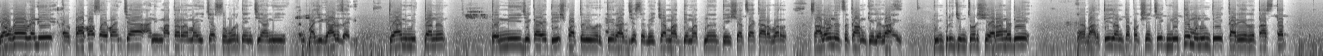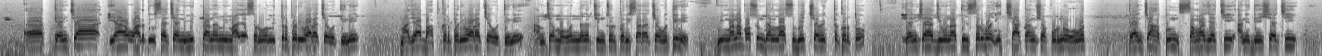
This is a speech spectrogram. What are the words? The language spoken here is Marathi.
योगायोगाने बाबासाहेबांच्या आणि माता रमाईच्या समोर त्यांची आणि माझी गाठ झाली. त्या निमित्तानं त्यांनी जे काय देश पातळीवरती राज्यसभेच्या माध्यमातून देशाचा कारभार चालवण्याचं काम केलेलं आहे. पिंपरी चिंचवड शहरामध्ये भारतीय जनता पक्षाचे एक नेते म्हणून ते कार्यरत असतात. त्यांच्या या वाढदिवसाच्या निमित्तानं मी माझ्या सर्व मित्र परिवाराच्या वतीने माझ्या भापकर परिवाराच्या वतीने आमच्या मोहननगर चिंचवड परिसराच्या वतीने मी मनापासून त्यांना शुभेच्छा व्यक्त करतो. त्यांच्या जीवनातील सर्व इच्छा आकांक्षा पूर्ण होत त्यांच्या हातून समाजाची आणि देशाची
